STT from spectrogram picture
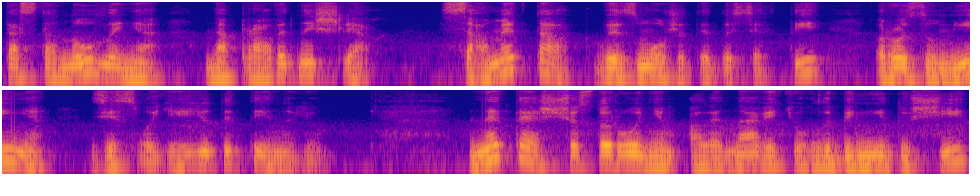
та становлення на праведний шлях. Саме так ви зможете досягти розуміння зі своєю дитиною. Не те, що стороннім, але навіть у глибині душі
